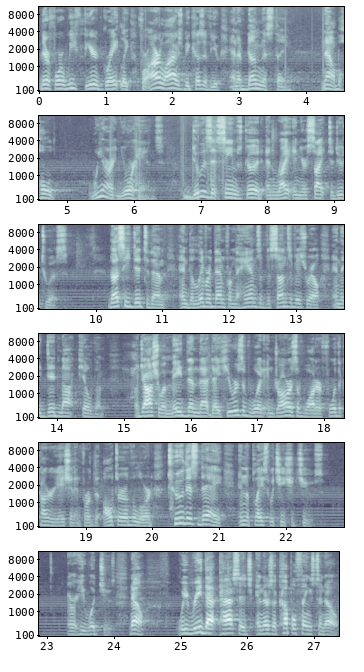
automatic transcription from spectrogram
Therefore, we feared greatly for our lives because of you and have done this thing. Now, behold, we are in your hands. Do as it seems good and right in your sight to do to us. Thus he did to them and delivered them from the hands of the sons of Israel, and they did not kill them. Joshua made them that day hewers of wood and drawers of water for the congregation and for the altar of the Lord to this day in the place which he should choose, or he would choose. Now, we read that passage, and there's a couple things to know.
